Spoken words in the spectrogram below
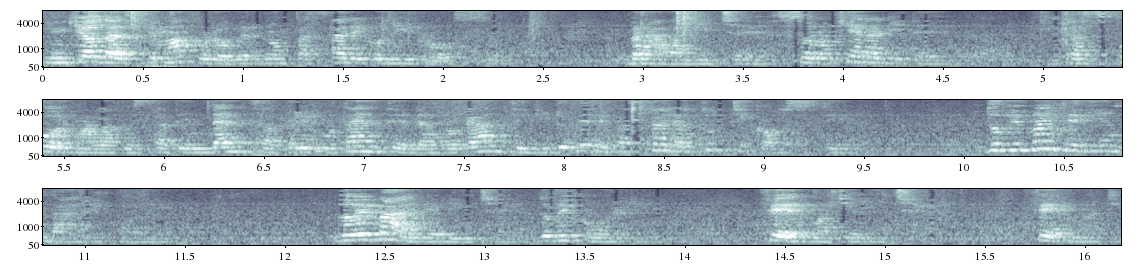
Inchioda al semaforo per non passare con il rosso. Brava Alice, sono fiera di te. Trasformala questa tendenza prepotente ed arrogante di dover passare a tutti i costi. Dove mai devi andare poi? Dove vai Alice? Dove corri? Fermati Alice, fermati.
